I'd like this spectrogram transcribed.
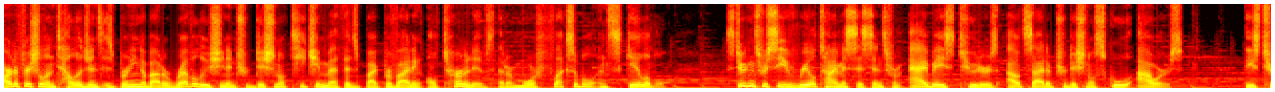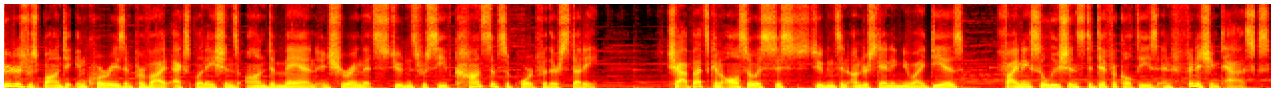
artificial intelligence is bringing about a revolution in traditional teaching methods by providing alternatives that are more flexible and scalable. Students receive real-time assistance from AI-based tutors outside of traditional school hours. These tutors respond to inquiries and provide explanations on demand, ensuring that students receive constant support for their study. Chatbots can also assist students in understanding new ideas, finding solutions to difficulties, and finishing tasks,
